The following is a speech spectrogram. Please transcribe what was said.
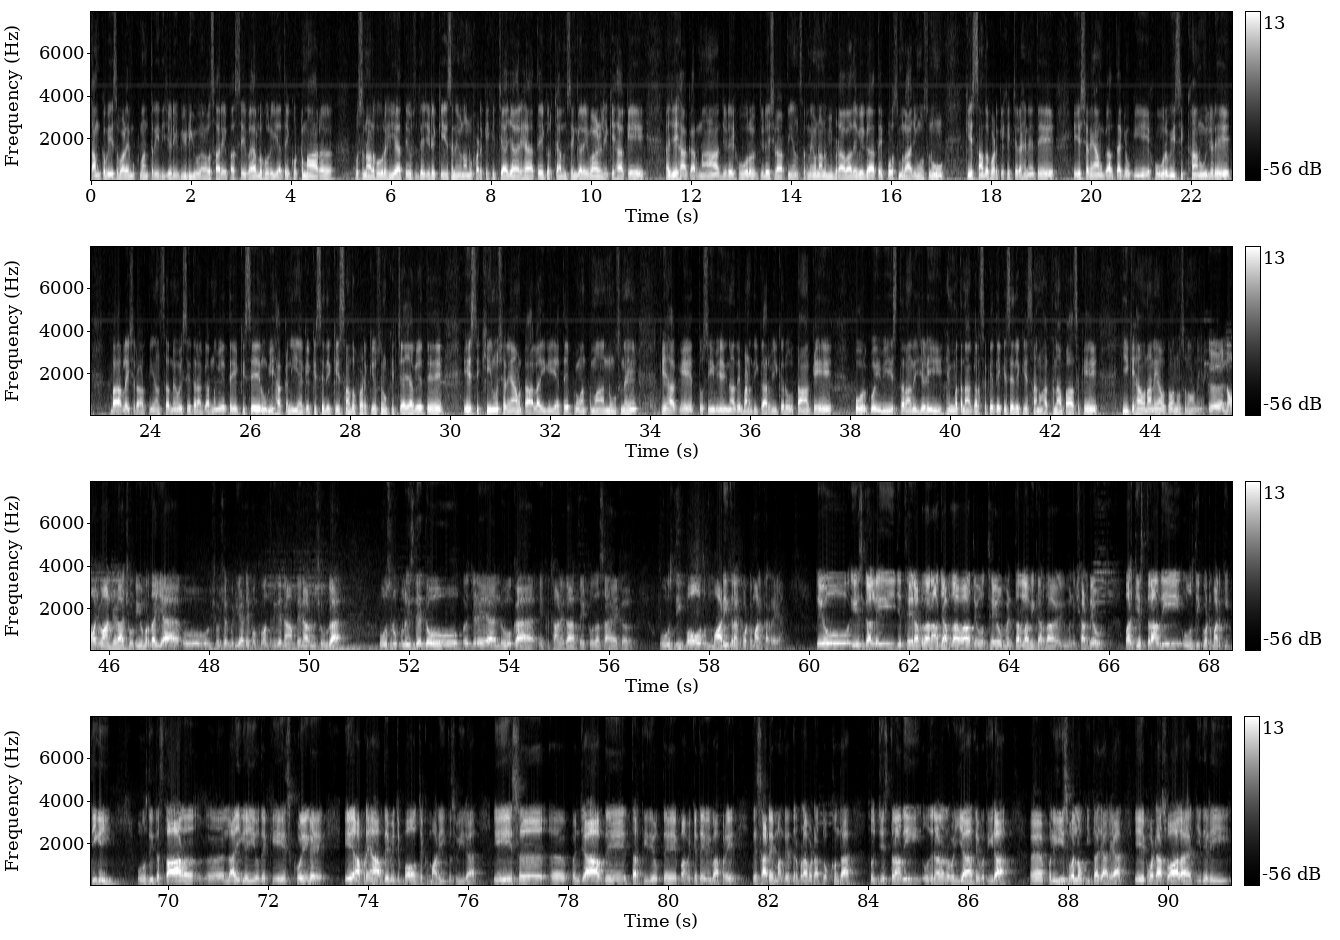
ਧਮਕ ਵੇਸ ਵਾਲੇ ਮੁੱਖ ਮੰਤਰੀ ਦੀ ਜਿਹੜੀ ਵੀਡੀਓ ਆ, ਉਹ ਸਾਰੇ ਪਾਸੇ ਵਾਇਰਲ ਹੋ ਰਹੀ ਹੈ ਤੇ ਕੁੱਟਮਾਰ ਉਸ ਨਾਲ ਹੋ ਰਹੀ ਹੈ ਤੇ ਉਸ ਦੇ ਜਿਹੜੇ ਕੇਸ ਨੇ, ਉਹਨਾਂ ਨੂੰ ਫੜ ਕੇ ਖਿੱਚਿਆ ਜਾ ਰਿਹਾ ਤੇ ਗੁਰਚਰਨ ਸਿੰਘ ਗਰੇਵਾਲ ਨੇ ਕਿਹਾ ਕਿ ਅਜਿਹਾ ਕਰਨਾ ਜਿਹੜੇ ਹੋਰ ਜਿਹੜੇ ਸ਼ਰਾਰਤੀ ਅਨਸਰ ਨੇ, ਉਹਨਾਂ ਨੂੰ ਵੀ ਬੜਾਵਾ ਦੇਵੇਗਾ ਤੇ ਪੁਲਿਸ ਮੁਲਾਜ਼ਮ ਉਸ ਨੂੰ ਕੇਸਾਂ ਤੋਂ ਫੜ ਕੇ ਖਿੱਚ ਰਹੇ ਨੇ ਤੇ ਇਹ ਸ਼ਰੇਆਮ ਗਲਤ ਹੈ ਕਿਉਂਕਿ ਇਹ ਹੋਰ ਵੀ ਸਿੱਖਾਂ ਨੂੰ ਜਿਹੜੇ ਬਾਹਰਲੇ ਸ਼ਰਾਰਤੀ ਅਨਸਰ ਨੇ ਉਹ ਇਸੇ ਤਰ੍ਹਾਂ ਕਰਨਗੇ ਤੇ ਕਿਸੇ ਨੂੰ ਵੀ ਹੱਕ ਨਹੀਂ ਹੈ ਕਿ ਕਿਸੇ ਦੇ ਕੇਸਾਂ ਤੋਂ ਫੜ ਕੇ ਉਸ ਨੂੰ ਖਿੱਚਿਆ ਜਾਵੇ ਤੇ ਇਹ ਸਿੱਖੀ ਨੂੰ ਸ਼ਰੇਆਮ ਢਾਹ ਲਾਈ ਗਈ ਹੈ ਤੇ ਭਗਵੰਤ ਮਾਨ ਨੂੰ ਉਸਨੇ ਕਿਹਾ ਕਿ ਤੁਸੀਂ ਵੀ ਇਹਨਾਂ ਤੇ ਬਣਦੀ ਕਾਰਵਾਈ ਕਰੋ ਤਾਂ ਕਿ ਹੋਰ ਕੋਈ ਵੀ ਇਸ ਤਰ੍ਹਾਂ ਦੀ ਜਿਹੜੀ ਹਿੰਮਤ ਨਾ ਕਰ ਸਕੇ ਤੇ ਕਿਸੇ ਦੇ ਕੇਸਾਂ ਨੂੰ ਹੱਥ ਨਾ ਪਾ ਸਕੇ। ਕੀ ਕਿਹਾ ਉਹਨਾਂ ਨੇ? ਆਓ ਤੁਹਾਨੂੰ ਸੁਣਾਉਂਦੇ ਇੱਕ ਨੌਜਵਾਨ ਜਿਹੜਾ ਛੋਟੀ ਉਮਰ ਦਾ ਹੀ ਆ ਉਹ ਸੋਸ਼ਲ ਮੀਡੀਆ ਤੇ ਮੁੱਖ ਮੰਤਰੀ ਦੇ ਨਾਮ ਦੇ ਨਾਲ ਮਸ਼ਹੂਰ ਆ ਉਸ ਨੂੰ ਪੁਲਿਸ ਦੇ ਦੋ ਜਿਹੜੇ ਆ ਲੋਕ ਆ, ਇੱਕ ਥਾਣੇਦਾਰ ਤੇ ਇੱਕ ਉਹਦਾ ਸਹਾਇਕ ਉਸ ਦੀ ਬਹੁਤ ਮਾੜੀ ਤਰ੍ਹਾਂ ਕੁੱਟਮਾਰ ਕਰ ਰਹੇ ਆ। ਤੇ ਉਹ ਇਸ ਗੱਲ ਲਈ ਜਿੱਥੇ ਰੱਬ ਦਾ ਨਾਮ ਜਪਦਾ ਵਾ ਤੇ ਉੱਥੇ ਉਹ ਮਿੰਤਰਲਾ ਵੀ ਕਰਦਾ ਹੈ ਕਿ ਮੈਨੂੰ ਛੱਡ ਦਿਓ। ਪਰ ਜਿਸ ਤਰ੍ਹਾਂ ਦੀ ਉਸ ਦੀ ਕੁੱਟਮਾਰ ਕੀਤੀ ਗਈ ਉਸ ਦੀ ਦਸਤਾਰ ਲਾਈ ਗਈ, ਉਹਦੇ ਕੇਸ ਖੋਏ ਗਏ ਇਹ ਆਪਣੇ ਆਪ ਦੇ ਵਿੱਚ ਬਹੁਤ ਇੱਕ ਮਾੜੀ ਤਸਵੀਰ ਆ। ਇਸ ਪੰਜਾਬ ਦੇ ਧਰਤੀ ਦੇ ਉੱਤੇ ਭਾਵੇਂ ਕਿਤੇ ਵੀ ਵਾਪਰੇ ਤੇ ਸਾਡੇ ਮਨ ਦੇ ਅੰਦਰ ਬੜਾ ਵੱਡਾ ਦੁੱਖ ਹੁੰਦਾ। ਸੋ ਜਿਸ ਤਰ੍ਹਾਂ ਦੀ ਉਹਦੇ ਨਾਲ ਰਵਈਆ ਤੇ ਵਤੀਰਾ ਅ, ਪੁਲਿਸ ਵੱਲੋਂ ਕੀਤਾ ਜਾ ਰਿਹਾ ਇਹ ਇੱਕ ਵੱਡਾ ਸਵਾਲ ਹੈ ਜਿਹਦੇ ਲਈ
